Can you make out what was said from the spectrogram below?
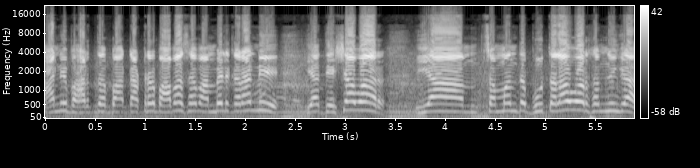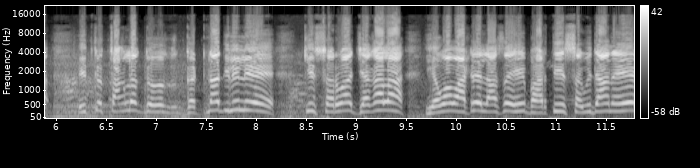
आणि भारत बा डॉक्टर बाबासाहेब आंबेडकरांनी या देशावर या संबंध भूतलावर समजून घ्या. इतकं चांगलं घटना दिलेली आहे की सर्व जगाला हेवा वाटेल असं हे भारतीय संविधान आहे.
